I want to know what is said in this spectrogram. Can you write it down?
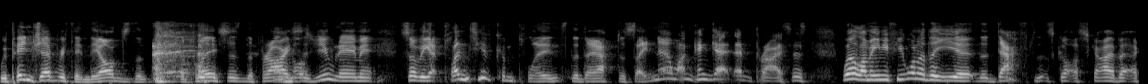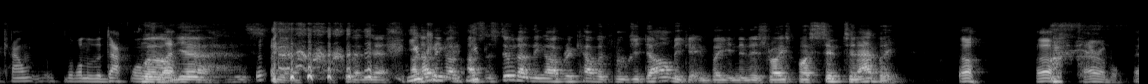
we pinch everything the odds, the, the places, the prices, you name it. So we get plenty of complaints the day after saying, no one can get them prices. Well, I mean, if you're one of the uh, the daft that's got a Sky Bet account, the one of the daft ones Well, left. yeah, yeah, yeah. I, You don't can- I still don't think I've recovered from Jodami getting beaten in this race by Sibton Abbey. Oh, oh, terrible. I,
